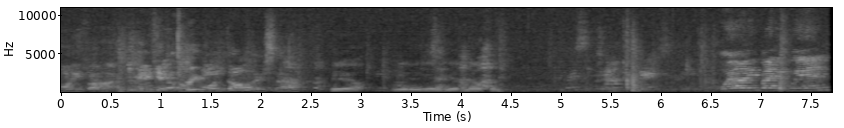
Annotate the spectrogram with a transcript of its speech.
twenty-fives. You're gonna get three one dollars now. Yeah, you ain't gonna get nothing. Well, anybody win?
